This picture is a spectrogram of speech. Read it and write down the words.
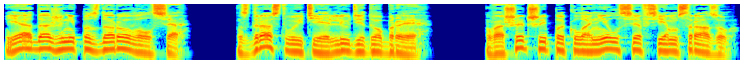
я даже не поздоровался. Здравствуйте, люди добрые. Вошедший поклонился всем сразу.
